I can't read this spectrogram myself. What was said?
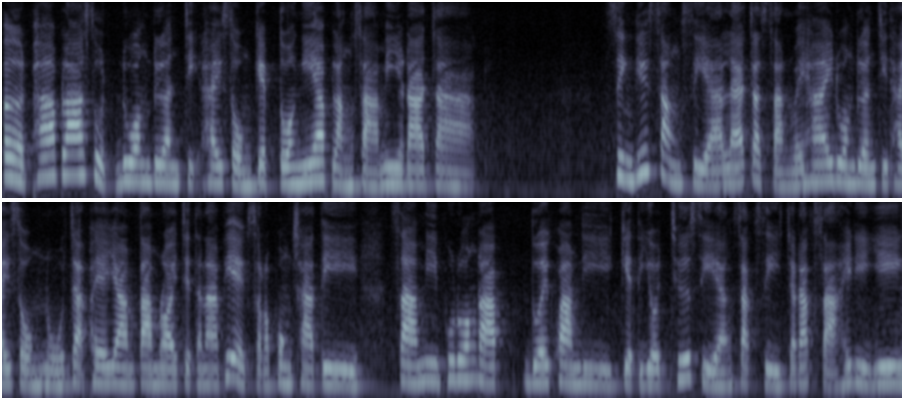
เปิดภาพล่าสุดดวงเดือนจิไทยสงเก็บตัวเงียบหลังสามีราจาก สิ่งที่สั่งเสียและจัดสรรไว้ให้ดวงเดือนจิไทยสงหนูจะพยายามตามรอยเจตนาพี่เอกสรพงษ์ชาตรีสามีผู้ร่วงรับด้วยความดีเกียรติยศชื่อเสียง ศักดิ์ศรีจะรักษาให้ดียิ่ง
